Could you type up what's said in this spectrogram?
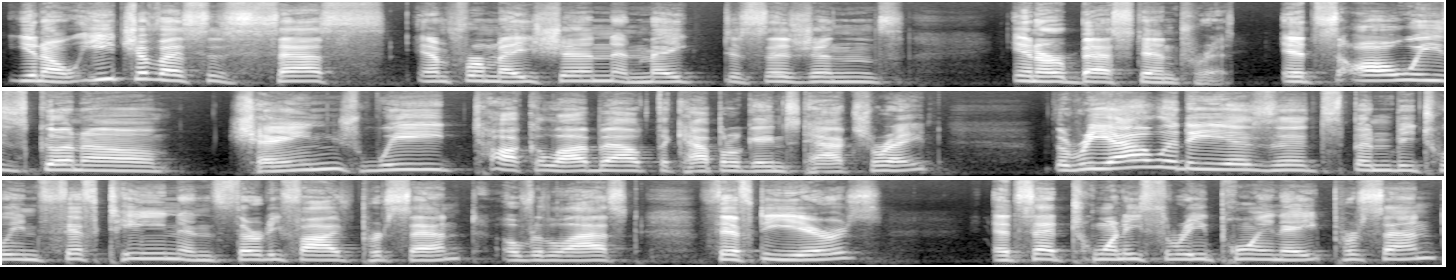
You know, each of us assess information and make decisions in our best interest. It's always going to change. We talk a lot about the capital gains tax rate. The reality is it's been between 15 and 35% over the last 50 years. It's at 23.8%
